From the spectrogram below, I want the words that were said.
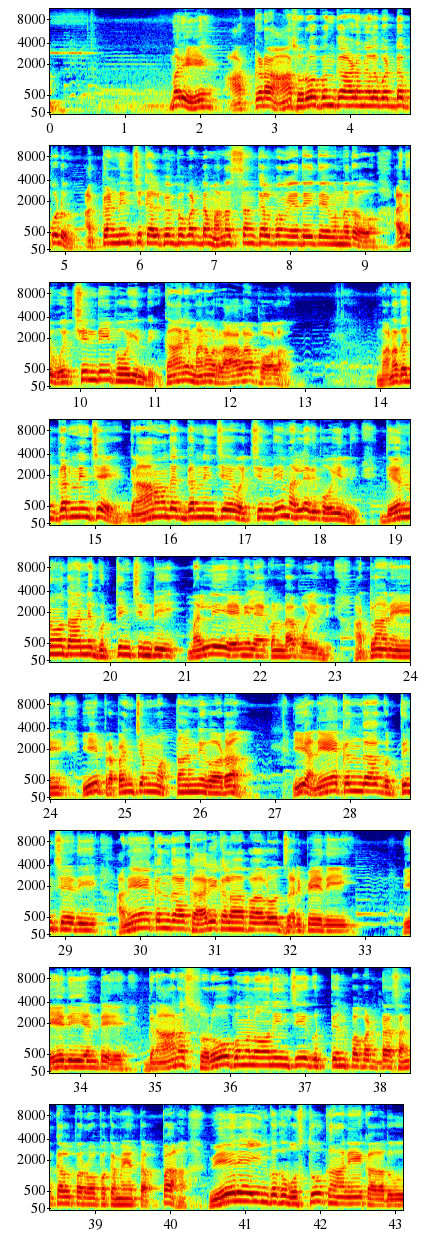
మరి అక్కడ ఆ స్వరూపం కాడ నిలబడ్డప్పుడు అక్కడి నుంచి కల్పింపబడ్డ మనస్సంకల్పం ఏదైతే ఉన్నదో అది వచ్చింది పోయింది. కానీ మనం రాలా పోలా. మన దగ్గర నుంచే జ్ఞానం దగ్గర నుంచే వచ్చింది మళ్ళీ అది పోయింది. దేన్నో దాన్ని గుర్తించింది మళ్ళీ ఏమీ లేకుండా పోయింది. అట్లానే ఈ ప్రపంచం మొత్తాన్ని కూడా ఈ అనేకంగా గుర్తించేది అనేకంగా కార్యకలాపాలు జరిపేది. ఏది అంటే జ్ఞాన స్వరూపములో నుంచి గుర్తింపబడ్డ సంకల్ప రూపకమే తప్ప వేరే ఇంకొక వస్తువు కానే కాదు.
